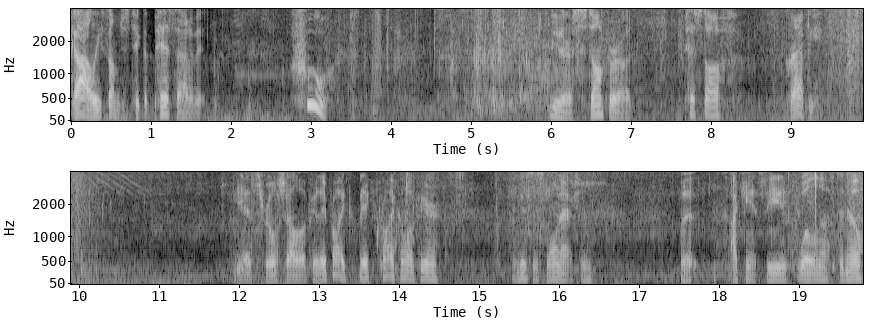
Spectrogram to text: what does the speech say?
Golly, something just took the piss out of it. Whew. Either a stump or a pissed off crappie. Yeah, it's real shallow up here. They probably they could probably come up here and do some spawn action. But I can't see it well enough to know.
